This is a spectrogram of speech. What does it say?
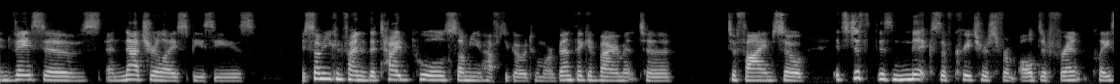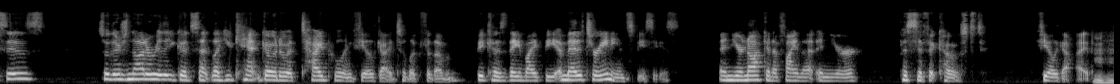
invasives and naturalized species. Some you can find in the tide pools, some you have to go to a more benthic environment to to find. So it's just this mix of creatures from all different places. So there's not a really good sense like you can't go to a tide pooling field guide to look for them because they might be a Mediterranean species. And you're not going to find that in your Pacific coast field guide. Mm-hmm.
